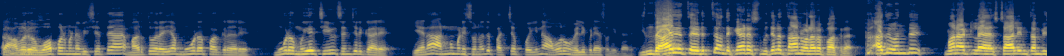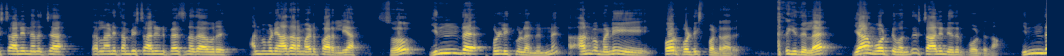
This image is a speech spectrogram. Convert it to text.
அவர் ஓபன் பண்ண விஷயத்த மருத்துவர் ஐயா மூட பாக்குறாரு. மூட முயற்சியும் செஞ்சிருக்காரு. ஏன்னா அன்புமணி சொன்னது பச்சை பொய்ன்னு அவரும் வெளிப்படையா சொல்லிட்டாரு. இந்த ஆயுதத்தை எடுத்து அந்த கேடர்ஸ் மத்தியில் தான் வளர பார்க்குறாரு. அது வந்து மாநாட்டில் ஸ்டாலின் தம்பி ஸ்டாலின் நினச்சா தரலானி தம்பி ஸ்டாலின் பேசினதை அவர் அன்புமணி ஆதாரம் எடுப்பார் இல்லையா? ஸோ இந்த புள்ளிக்குள்ள நின்று அன்புமணி பவர் பொலிட்டிக்ஸ் பண்ணுறாரு இதில் ஏன் ஓட்டு வந்து ஸ்டாலின் எதிர்ப்பு ஓட்டு தான்? இந்த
